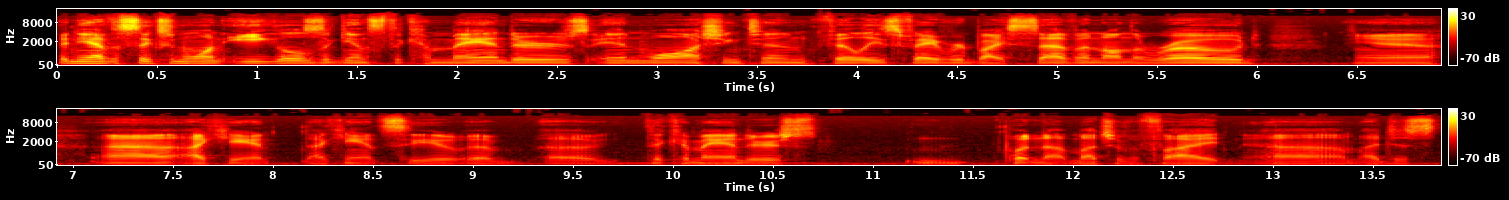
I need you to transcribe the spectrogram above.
Then you have the six and one Eagles against the Commanders in Washington. Philly's favored by seven on the road. Yeah, uh, I can't I can't see uh, uh, the Commanders putting up much of a fight. Um, I just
